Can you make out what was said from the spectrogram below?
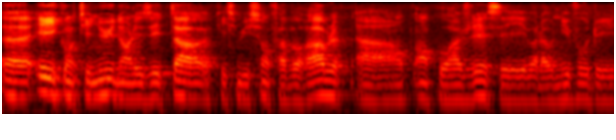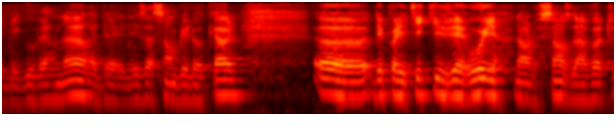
euh, et il continue dans les États qui lui sont favorables à encourager, c'est voilà, au niveau des, gouverneurs et des assemblées locales, euh, des politiques qui verrouillent dans le sens d'un vote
